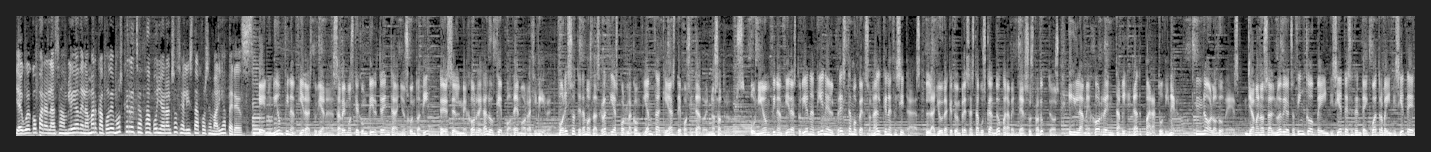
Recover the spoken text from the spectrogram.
y hay hueco para la Asamblea de la marca Podemos que rechaza apoyar al socialista José María Pérez. En Unión Financiera Asturiana sabemos que cumplir 30 años junto a ti es el mejor regalo que podemos recibir. Por eso te damos las gracias por la confianza que has depositado en nosotros. Unión Financiera Asturiana tiene el préstamo personal que necesitas, la ayuda que tu empresa está buscando para vender sus productos y la mejor rentabilidad para tu dinero. No lo dudes. Llámanos al 985 27 74 27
